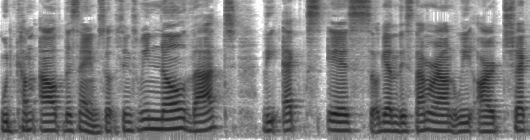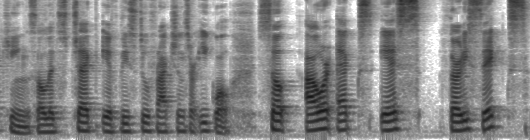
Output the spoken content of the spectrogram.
would come out the same. So since we know that the x is, so again, this time around, we are checking. So let's check if these two fractions are equal. So our x is 36.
